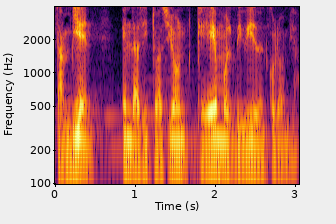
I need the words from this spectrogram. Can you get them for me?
también en la situación que hemos vivido en Colombia.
